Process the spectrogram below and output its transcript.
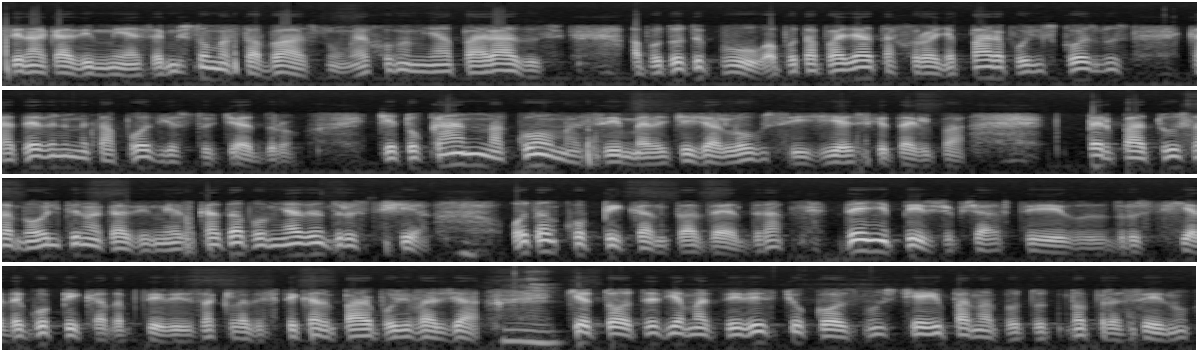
Στην Ακαδημίας, εμείς το Μασταβάσουμε, έχουμε μια παράδοση. Από τότε που, από τα παλιά τα χρόνια, πάρα πολλοί κόσμος κατέβαινε με τα πόδια στο κέντρο και το κάνουν ακόμα σήμερα και για λόγους υγείας και τα λοιπά περπατούσαμε όλη την Ακαδημία κάτω από μια δεντροστοιχεία. Όταν κοπήκαν τα δέντρα δεν υπήρχε πια αυτή η δεντροστοιχεία, δεν κοπήκαν από τη ρίζα, κλαδευτήκαν πάρα πολύ βαριά. Ναι. Και τότε διαμαρτυρήθηκε ο κόσμος και είπαν από το τμήμα Πρασίνου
